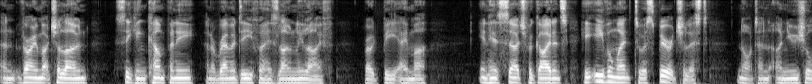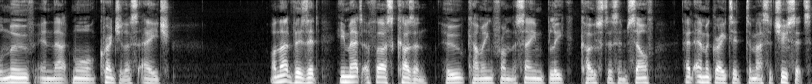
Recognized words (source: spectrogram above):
and very much alone, seeking company and a remedy for his lonely life, wrote B. Aymar. In his search for guidance, he even went to a spiritualist, not an unusual move in that more credulous age. On that visit, he met a first cousin who, coming from the same bleak coast as himself, had emigrated to Massachusetts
